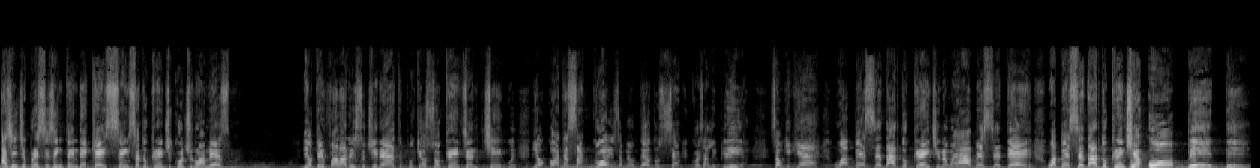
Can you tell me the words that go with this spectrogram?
A gente precisa entender que a essência do crente continua a mesma. E eu tenho falado isso direto, porque eu sou crente antigo e eu gosto dessa coisa, meu Deus do céu, que coisa alegria. Sabe o que, é? O abecedário do crente não é ABCD, o abecedário do crente é OBD.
